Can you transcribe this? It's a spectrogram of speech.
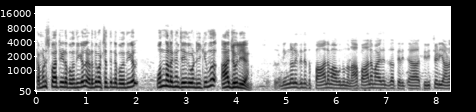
കമ്മ്യൂണിസ്റ്റ് പാർട്ടിയുടെ പ്രതിനിധികൾ ഇടതുപക്ഷത്തിന്റെ പ്രതിനിധികൾ ഒന്നടങ്കം ചെയ്തുകൊണ്ടിരിക്കുന്നത് ആ ജോലിയാണ്. നിങ്ങൾ ഇതിന്റെ അകത്ത് പാലമാകുന്നതാണ് ആ പാലമായതിന്റെ തിരിച്ചടിയാണ്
